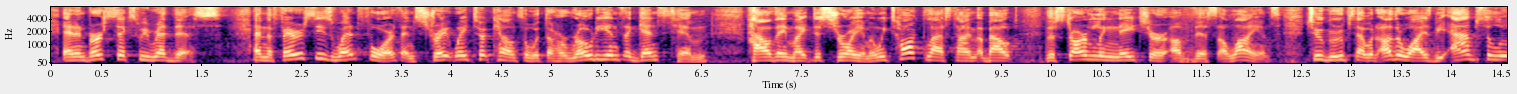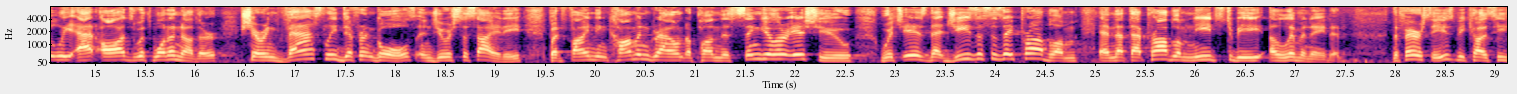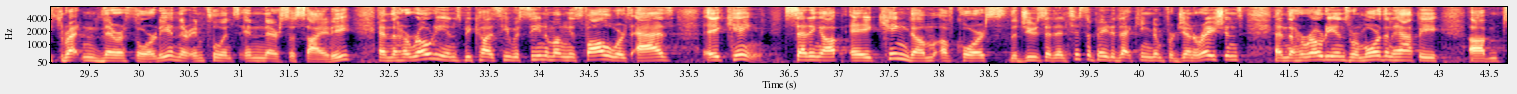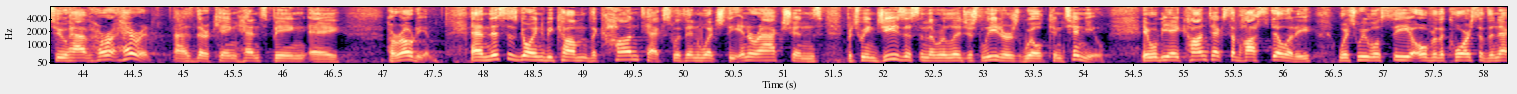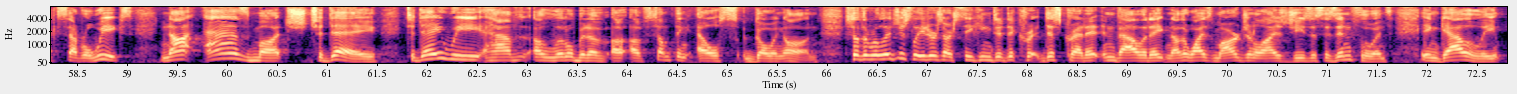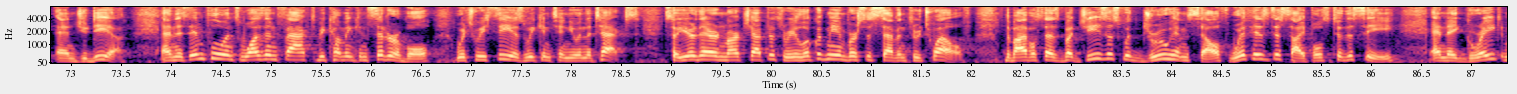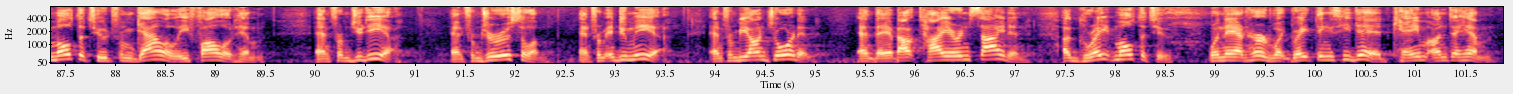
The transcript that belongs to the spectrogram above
And in verse 6, we read this And the Pharisees went forth and straightway took counsel with the Herodians against him, how they might destroy him. And we talked last time about the startling nature of this alliance. Two groups that would otherwise be absolutely at odds with one another, sharing vastly different goals in Jewish society, but finding common ground upon this singular issue, which is that Jesus is a problem and that that problem needs to be eliminated. The Pharisees, because he threatened their authority and their influence in their society, and the Herodians, because he was seen among his followers as a king, setting up a kingdom. Of course, the Jews had anticipated that kingdom for generations, and the Herodians were more than happy um, to have Herod as their king, hence being a Herodian. And this is going to become the context within which the interactions between Jesus and the religious leaders will continue. It will be a context of hostility, which we will see over the course of the next several weeks, not as much today. Today we have a little bit of, uh, of something else going on. So the religious leaders are seeking to discredit, invalidate, and otherwise marginalize Jesus' influence in Galilee and Judea. And this influence was in fact becoming considerable which we see as we continue in the text. So you're there in Mark chapter 3. Look with me in verses 7 through 12. The Bible says, But Jesus withdrew himself with his disciples to the sea, and a great multitude from Galilee followed him, and from Judea, and from Jerusalem, and from Idumea, and from beyond Jordan, and they about Tyre and Sidon. A great multitude, when they had heard what great things he did, came unto him.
